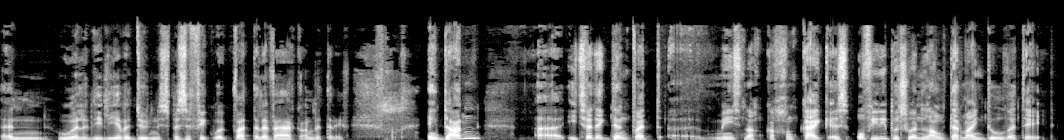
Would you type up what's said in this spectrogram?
in hoe hulle die lewe doen, spesifiek ook wat hulle werk aanbetref. En dan uh, iets wat ek dink wat uh, mense nog kan gaan kyk is of hierdie persoon langtermyn doelwitte het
